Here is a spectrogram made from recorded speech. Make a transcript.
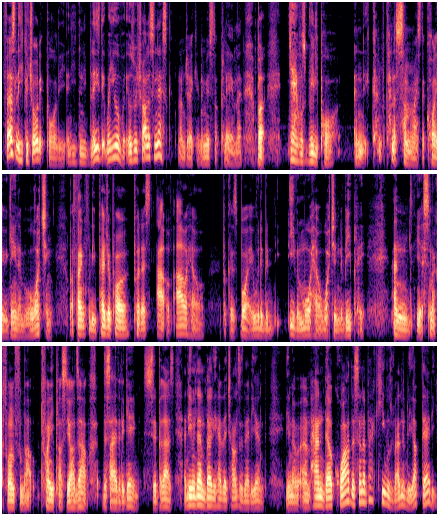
Firstly, he controlled it poorly, and he, and he blazed it way over. It was Richarlison-esque. I'm joking. Let me stop playing, man. But yeah, it was really poor and it kind of, summarized the quality of the game that we were watching. But thankfully, Pedro Porro put us out of our hell because, boy, it would have been even more hell watching the replay. And yeah, smacked one from about 20 plus yards out, decided the game. Simple as. And even then, barely had their chances near the end. You know, um, Hannes Delcroix, the centre back, he was randomly up there. He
